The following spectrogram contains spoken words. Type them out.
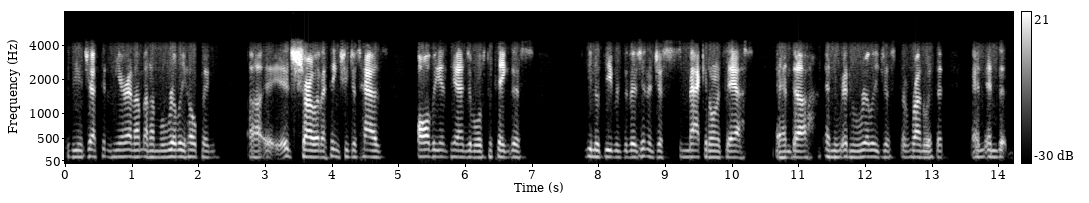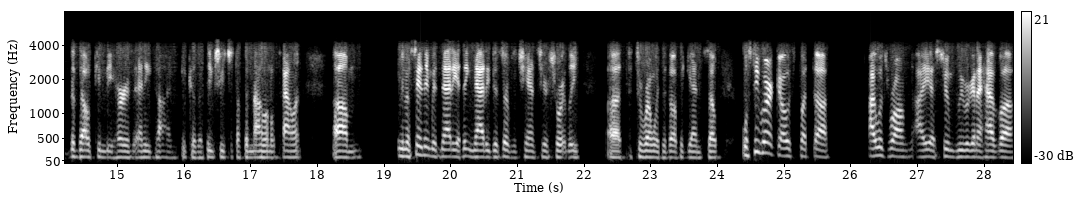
to be injected in here, and I'm and I'm really hoping uh, it's Charlotte. I think she just has all the intangibles to take this, you know, Divas division and just smack it on its ass and uh, and and really just run with it. And and the, the belt can be hers anytime because I think she's just a phenomenal talent. Um, you know, same thing with Natty. I think Natty deserves a chance here shortly uh, to, to run with the belt again. So we'll see where it goes. But uh, I was wrong. I assumed we were going to have uh,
